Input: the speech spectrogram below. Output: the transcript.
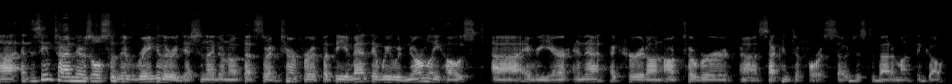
Uh, at the same time, there's also the regular edition. I don't know if that's the right term for it, but the event that we would normally host uh, every year, and that occurred on October uh, 2nd to 4th, so just about a month ago.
